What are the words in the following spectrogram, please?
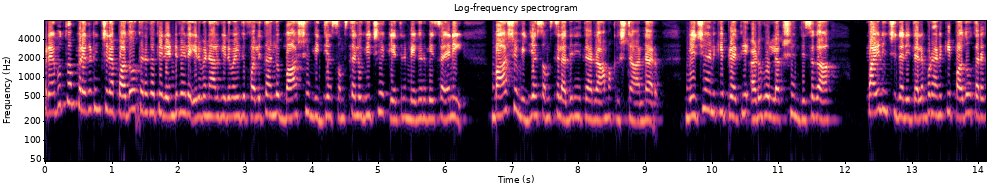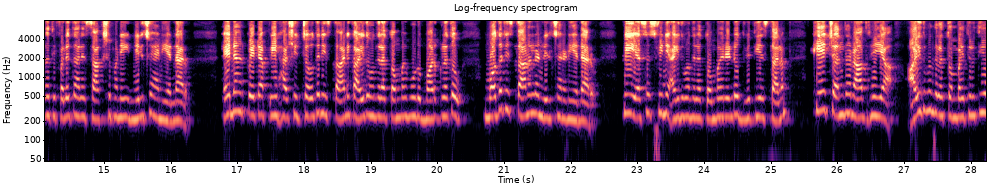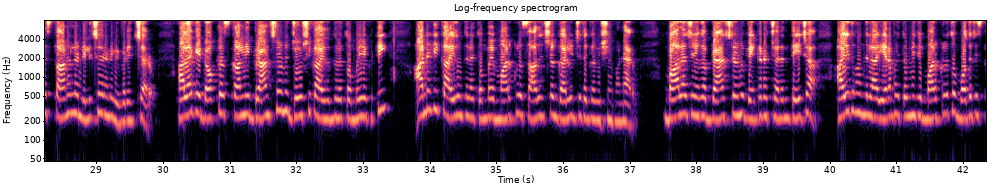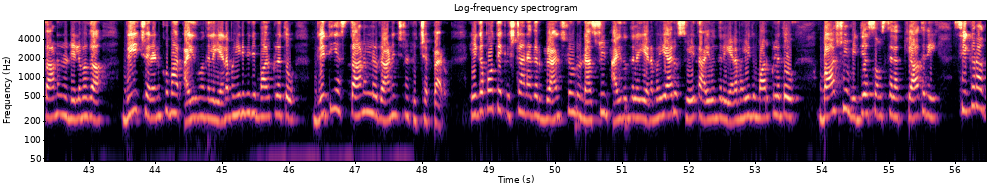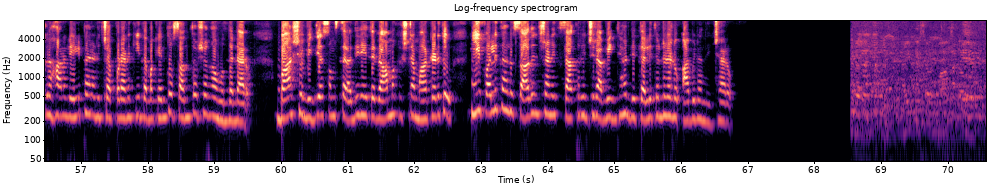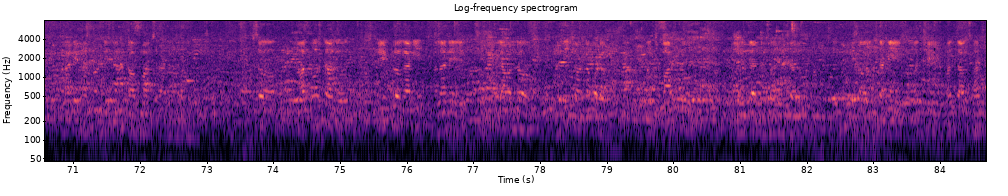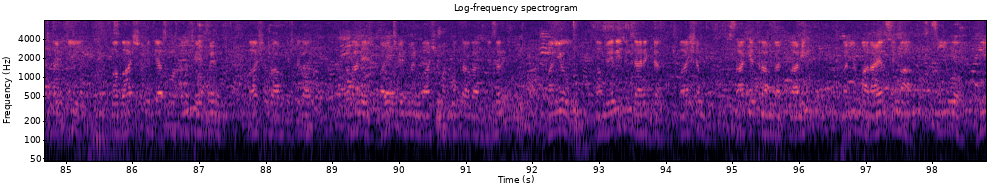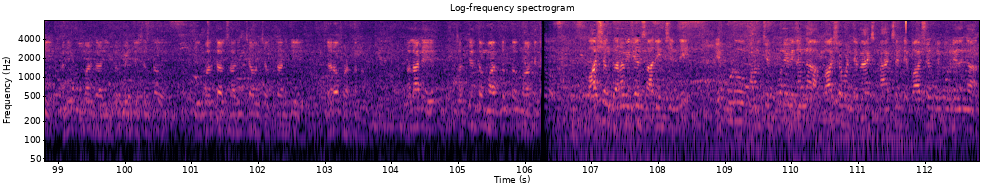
ప్రభుత్వం ప్రకటించిన పదో తరగతి రెండు వేల ఇరవై నాలుగు ఇరవై ఐదు ఫలితాల్లో భాష్య విద్యా సంస్థలు విజయ కేంద్రం ఎగరవేశాయని భాష్య విద్యా సంస్థల అధినేత రామకృష్ణ అన్నారు. విజయానికి ప్రతి అడుగు లక్ష్యం దిశగా పయనించిందని తెలపడానికి పదో తరగతి ఫలితాలే సాక్ష్యమని నిలిచాయని అన్నారు. ఎన్ఆర్పేట పి. హర్షిత్ చౌదరి స్థానిక ఐదు వందల తొంభై మూడు మార్కులతో మొదటి స్థానంలో నిలిచారని అన్నారు. పి. యశస్విని ఐదు వందల తొంభై రెండు ద్వితీయ స్థానం కె. చంద్రనాథ్రేయ ఐదు వందల తొంభై తృతీయ స్థానంలో నిలిచారని వివరించారు. అలాగే డాక్టర్స్ కాలనీ బ్రాంచ్ లోను జోషిక ఐదు వందల తొంభై ఒకటి అన్నటిక ఐదు వందల తొంభై మార్కులు సాధించడం గర్వించదగ్గ విషయమన్నారు బాలాజీనగర్ బ్రాంచ్ లోను వెంకట చరణ్ తేజ ఐదు వందల ఎనభై తొమ్మిది మార్కులతో మొదటి స్థానంలో నిలవగా వి. చరణ్ కుమార్ ఐదు వందల ఎనభై ఎనిమిది మార్కులతో ద్వితీయ స్థానంలో రాణించినట్లు చెప్పారు. ఇకపోతే కృష్ణానగర్ బ్రాంచ్ లోను నస్రీన్ ఐదు వందల ఎనభై ఆరు శ్వేత ఐదు వందల ఎనభై ఐదు మార్కులతో భాష్య విద్యా సంస్థల ఖ్యాతిని శిఖరాగ్రహాన్ని నిలిపారని చెప్పడానికి తమకెంతో సంతోషంగా ఉందన్నారు. భాష్య విద్యా సంస్థల అధినేత రామకృష్ణ మాట్లాడుతూ ఈ ఫలితాలు సాధించడానికి సహకరించిన విద్యార్థి తల్లిదండ్రులను అభినందించారు. అలానే సో ఆల్మోస్ట్ వాళ్ళు స్టేట్లో కానీ అలానే లెవెల్లో అన్ని చోట్ల కూడా మంచి మార్కులు విద్యార్థులు సాధించారు సో ఇంతటి మంచి ఫలితాలు సాధించడానికి మా భాష విద్యా సంస్థల చైర్మన్ భాష్యం రామకృష్ణ గారు అలానే వైస్ చైర్మన్ భాష్యం హనుమంతరావు గారు విజన్ మరియు మా మేనేజింగ్ డైరెక్టర్ భాష్యం సాకేత్ రామ్ గారి ప్లానింగ్ మరియు మా రాయలసీమ సీఈఓ డి అనిల్ కుమార్ గారి ఇంప్లిమెంటేషన్తో ఈ ఫలితాలు సాధించామని చెప్పడానికి గర్వపడుతున్నాం. అలానే అత్యంత మార్గంతో పాటుగా భాష్యం ఘన విజయం సాధించింది. ఎప్పుడు మనం చెప్పుకునే విధంగా భాష అంటే మ్యాథ్స్ మ్యాథ్స్ అంటే భాష అని చెప్పుకునే విధంగా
